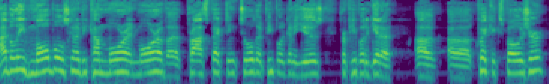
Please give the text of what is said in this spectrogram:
I believe mobile is going to become more and more of a prospecting tool that people are going to use for people to get a, a, a quick exposure.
